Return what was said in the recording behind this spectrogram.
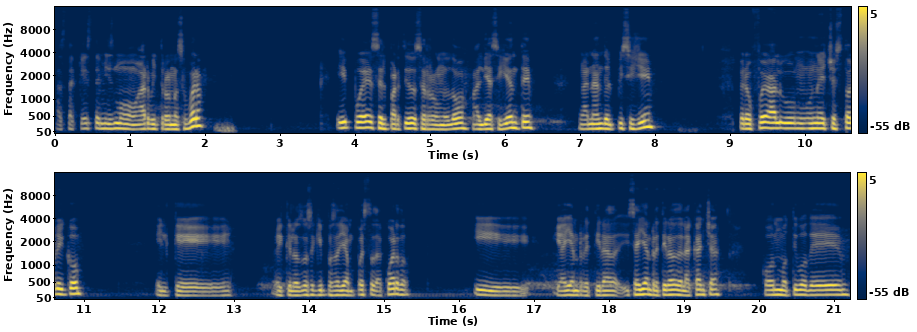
hasta que este mismo árbitro no se fuera. Y pues el partido se reanudó al día siguiente ganando el PCG, pero fue algo un hecho histórico el que el que los dos equipos hayan puesto de acuerdo y, y hayan retirado y se hayan retirado de la cancha con motivo de...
